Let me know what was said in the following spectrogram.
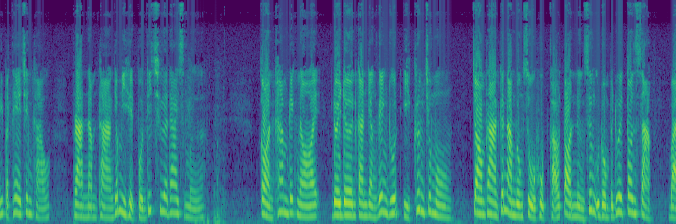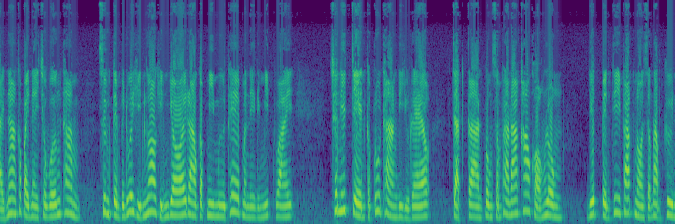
มิประเทศเช่นเขา พรานนำทางย่อมมีเหตุผลที่เชื่อได้เสมอ ก่อนข้ามเล็กน้อย โดยเดินกันอย่างเร่งรุดอีกครึ่งชั่วโมง จอมพรานก็นำลงสู่หุบเขาตอนหนึ่ง ซึ่งอุดมไปด้วยต้นสัก บ่ายหน้าเข้าไปในเฉวิงถ้ำซึ่งเต็มไปด้วยหินงอกหินย้อย ราวกับมีมือเทพมาเนริมิตไว้ ชนิดเจนกับรูทางดีอยู่แล้ว จัดการปรงสัมภาระข้าวของลง ยึดเป็นที่พักนอนสำหรับคืน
